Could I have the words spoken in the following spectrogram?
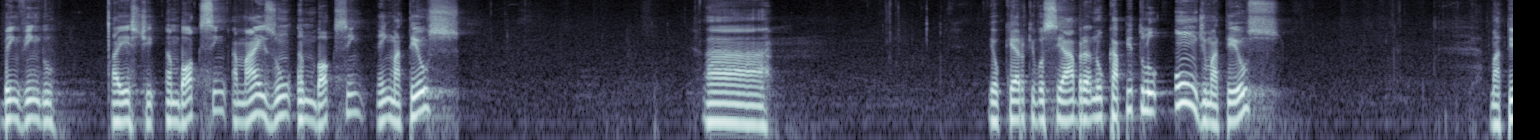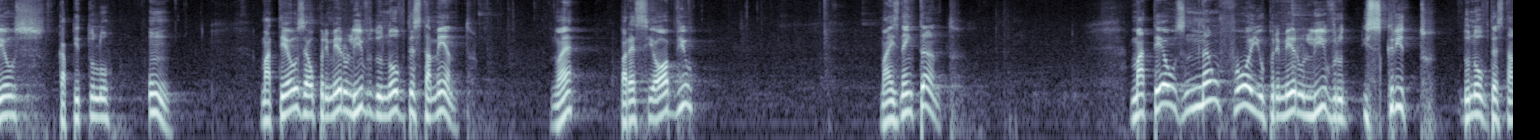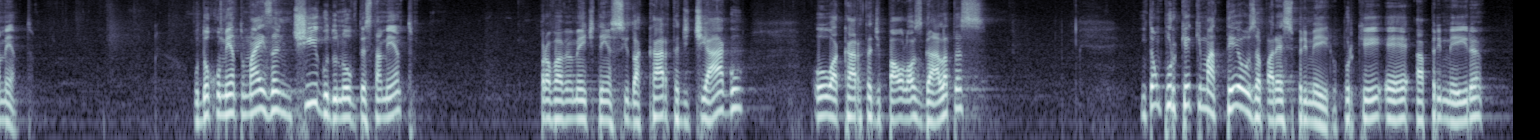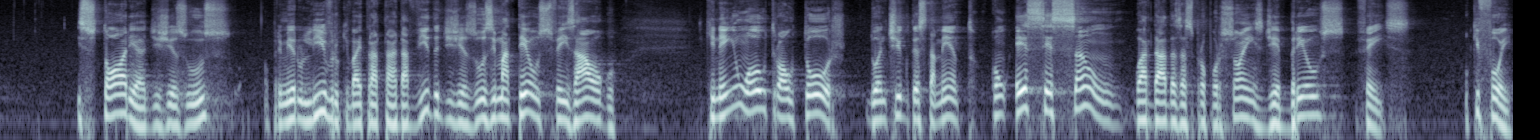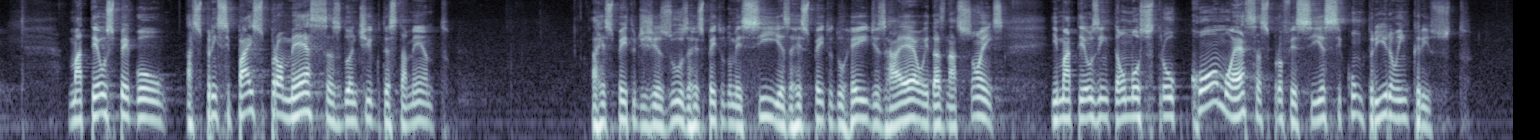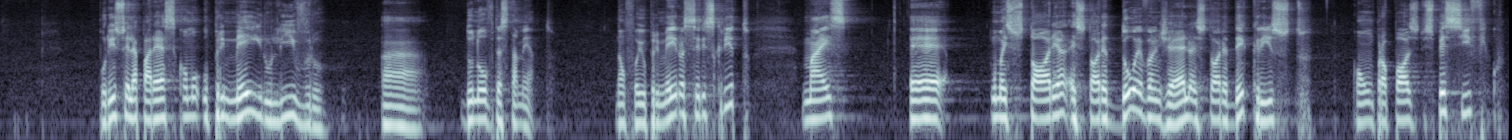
Bem-vindo a este unboxing, a mais um unboxing em Mateus. Ah, eu quero que você abra no capítulo 1 de Mateus. Mateus, capítulo 1. Mateus é o primeiro livro do Novo Testamento, não é? Parece óbvio, mas nem tanto. Mateus não foi o primeiro livro escrito do Novo Testamento. O documento mais antigo do Novo Testamento provavelmente tenha sido a carta de Tiago ou a carta de Paulo aos Gálatas. Então, por que que Mateus aparece primeiro? Porque é a primeira história de Jesus, o primeiro livro que vai tratar da vida de Jesus, e Mateus fez algo que nenhum outro autor do Antigo Testamento, com exceção, guardadas as proporções, de Hebreus, fez. O que foi? Mateus pegou as principais promessas do Antigo Testamento a respeito de Jesus, a respeito do Messias, a respeito do rei de Israel e das nações, e Mateus então mostrou como essas profecias se cumpriram em Cristo. Por isso ele aparece como o primeiro livro ah, do Novo Testamento. Não foi o primeiro a ser escrito, mas é uma história, a história do Evangelho, a história de Cristo, com um propósito específico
